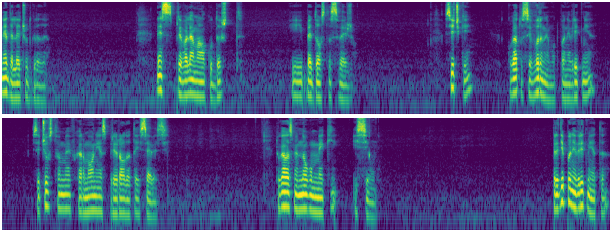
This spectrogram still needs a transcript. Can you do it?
недалеч от града. Днес преваля малко дъжд и бе доста свежо. Всички, когато се върнем от паневритмия, се чувстваме в хармония с природата и себе си. Тогава сме много меки и силни. Преди паневритмията,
